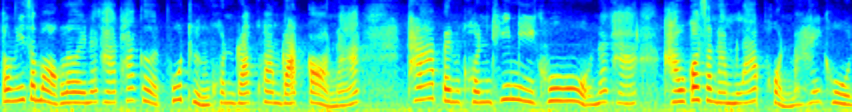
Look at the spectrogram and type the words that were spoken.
ตรงนี้จะบอกเลยนะคะ ถ้าเกิดพูดถึงคนรักความรักก่อนนะ ถ้าเป็นคนที่มีคู่นะคะ เขาก็จะนำลาบผลมาให้คุณ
